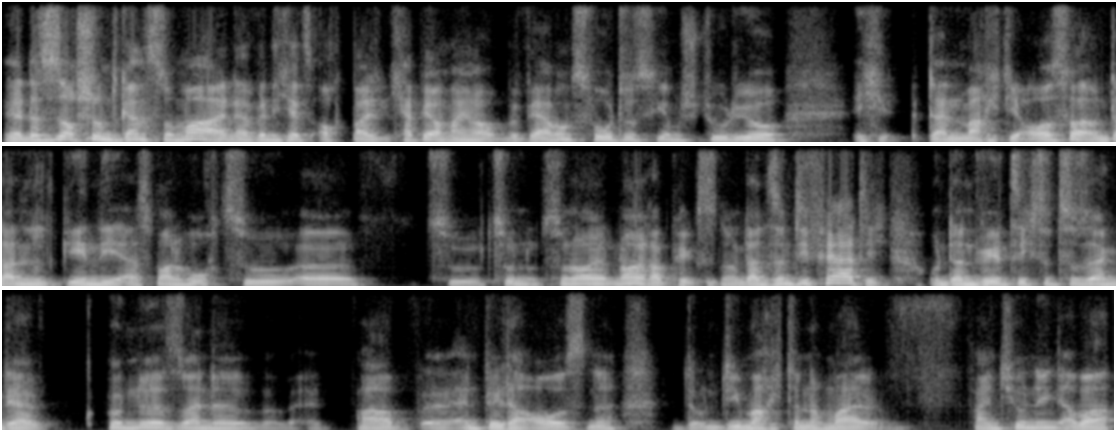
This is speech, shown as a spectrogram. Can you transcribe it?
das ist auch schon ganz normal. Ne? Wenn ich jetzt auch bei, ich habe ja auch manchmal auch Bewerbungsfotos hier im Studio, ich, dann mache ich die Auswahl und dann gehen die erstmal hoch zu, äh, zu, zu, zu Neu Neurapix ne? und dann sind die fertig. Und dann wählt sich sozusagen der Kunde seine äh, paar äh, Endbilder aus. Ne? Und die mache ich dann nochmal Feintuning, aber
